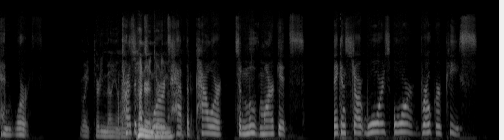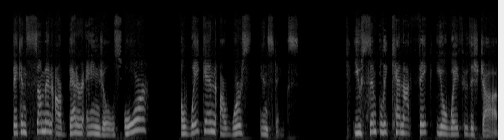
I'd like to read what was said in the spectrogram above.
and worth. Wait, 30 million A lives. president's words million. have the power to move markets. They can start wars or broker peace. They can summon our better angels or awaken our worst instincts. You simply cannot fake your way through this job.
